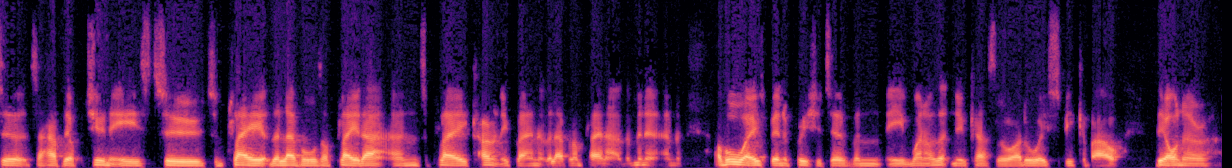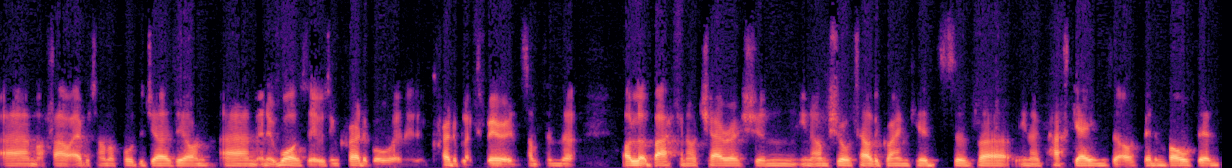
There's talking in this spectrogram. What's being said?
to to have the opportunities to to play at the levels I've played at, and to play currently playing at the level I'm playing at at the minute. And I've always been appreciative. And when I was at Newcastle, I'd always speak about the honour um, I felt every time I pulled the jersey on, um, and it was it was incredible, an incredible experience, something that I'll look back and I'll cherish, and you know I'm sure I'll tell the grandkids of uh, you know past games that I've been involved in.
